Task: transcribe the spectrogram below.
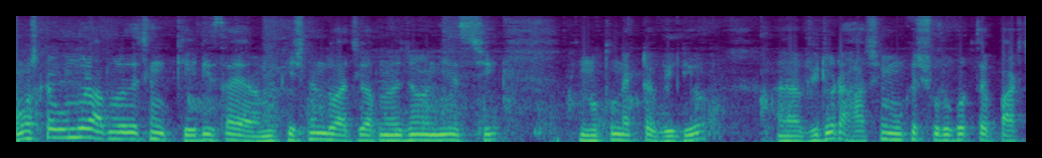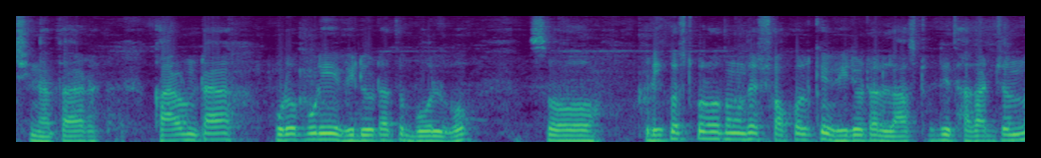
নমস্কার বন্ধুরা, আপনারা দেখছেন কেডি সাই আর আমি কৃষ্ণেন্দু। আজকে আপনাদের জন্য নিয়ে এসেছি নতুন একটা ভিডিও ভিডিওটা হাসি মুখে শুরু করতে পারছি না, তার কারণটা পুরোপুরি ভিডিওটাতে বলব। সো রিকোয়েস্ট করব তোমাদের সকলকে ভিডিওটা লাস্ট অবধি থাকার জন্য,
